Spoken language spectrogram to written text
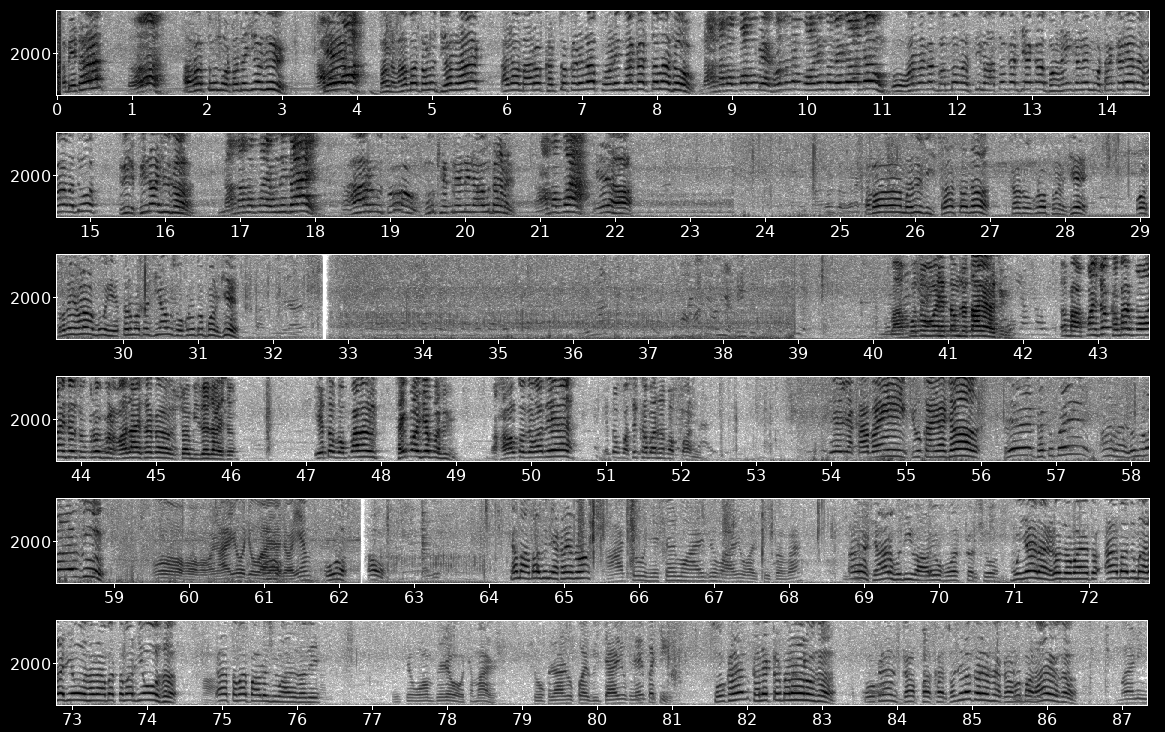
આ બેટા હવે તું મોટો થઈ ગયો છે. હા, ભણવામાં થોડું ધ્યાન રાખ અને મારો ખર્ચો કરેલો પોણી ના કાઢતો પાછો. નાના પપ્પા હું બેઠો છું ને પાણી તો નહીં જવા દઉં ઓવા ના ગમમાં વસ્તી વાતો કરશે કે ભણાઈ ગણાઈ મોટા કર્યા ને હવે બધું વીરફી નાખ્યું નાના પપ્પા એવું નહીં થાય. સારું હારું તો હું ખેતરે લઈને આવું તાણે. હા પપ્પા. એ હા. હવે મને વિશ્વાસ તો છે કે છોકરો ભણશે. ઓધો નહીં હળો હું હેતરમાં તો જી આવું, છોકરો તો ભણશે. બાપુ તો હવે હેતમ જતા રહ્યા છે. તો બાપાને શું ખબર પડવાની છે છોકરો ભણવા જાય છે કે શું બીજા જાય છે? એ તો પપ્પાને થઈ પડશે પછી. હાલ તો જવા દે. એ તો પછી ખબર છે પપ્પાની. એ લખાભાઈ શું કર્યો છો? એ ઘટુભાઈ આ રાયડો જોવા આવ્યો છું. ઓહો આયો જો આયા છો એમ? ઓવો આવો. કેમ આ બાજુ નીકળ્યા છો? આ તો હેતરમાં આવી જો વાયુ હરકી કરવા આ ચાર સુધી વાળ્યો હોશ કરશો. હું યાર રાયડો જવા આવ્યો તો આ બાજુ મારા જેવો છે ને આ બાજુ તમારા જેવો છે? આ તમારા પાડોશીમાં આવ્યો છે એટલે ઓમ ફેરવો તમારે છોકરાનું કોઈ વિચાર્યું કે નહીં પછી? છોકરાને કલેક્ટર બનાવવાનો છે. છોકરાને ગ- ખર્ચો જેટલો કર્યો છે? ઘણો ભણાયો છે.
